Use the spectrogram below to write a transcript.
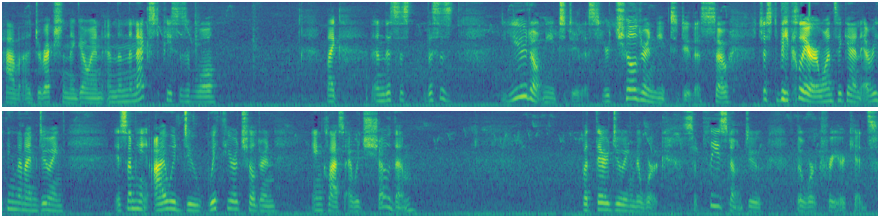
have a direction they go in. And then the next pieces of wool like, and this is, this is, you don't need to do this. Your children need to do this. So just to be clear, once again, everything that I'm doing is something I would do with your children in class. I would show them, but they're doing the work. So please don't do the work for your kids.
